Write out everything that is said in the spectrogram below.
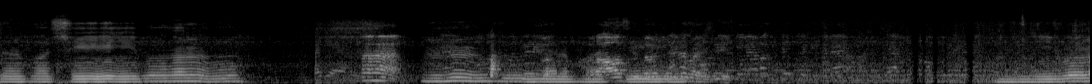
তার পাশে বলো। হ্যাঁ হুম, তার পাশে জীবন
